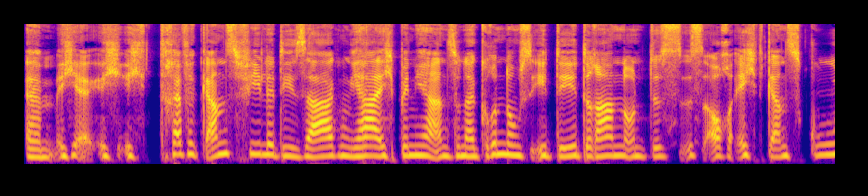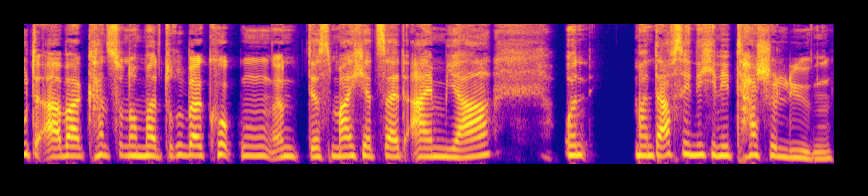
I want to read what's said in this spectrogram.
Ähm, ich, ich, ich treffe ganz viele, die sagen, ja, ich bin ja an so einer Gründungsidee dran und das ist auch echt ganz gut, aber kannst du noch mal drüber gucken? Das mache ich jetzt seit einem Jahr. Und man darf sich nicht in die Tasche lügen.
